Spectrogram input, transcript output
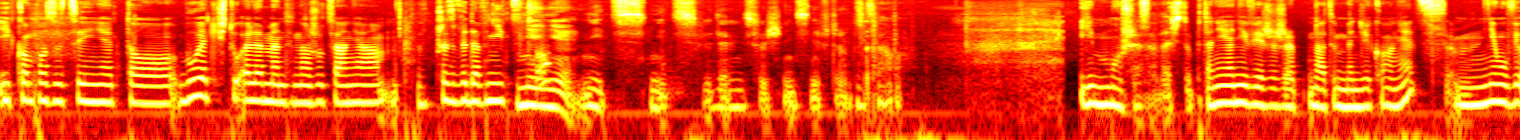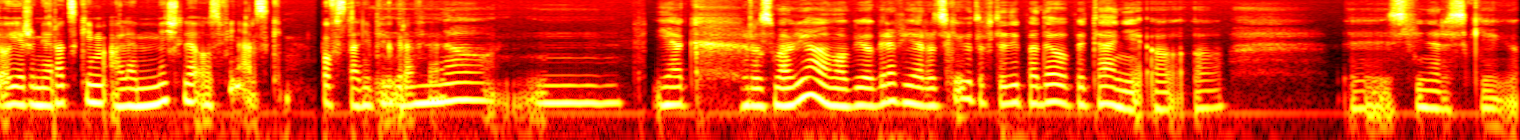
I kompozycyjnie to był jakiś tu element narzucania przez wydawnictwo? Nie, nie, nic, nic. Wydawnictwo się nic nie wtrącało. I muszę zadać to pytanie. Ja nie wierzę, że na tym będzie koniec. Nie mówię o Jerzym Jarockim, ale myślę o Swinarskim. Powstanie biografia. No, mm, jak rozmawiałam o biografii Jarockiego, to wtedy padało pytanie o, o y, Swinarskiego.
